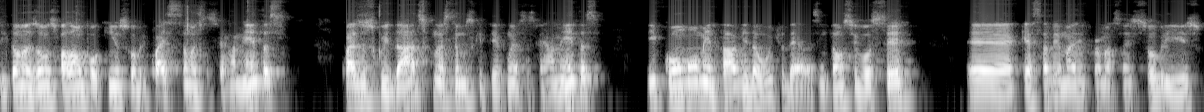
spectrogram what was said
Então, nós vamos falar um pouquinho sobre quais são essas ferramentas, quais os cuidados que nós temos que ter com essas ferramentas e como aumentar a vida útil delas. Então, se você é, quer saber mais informações sobre isso,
